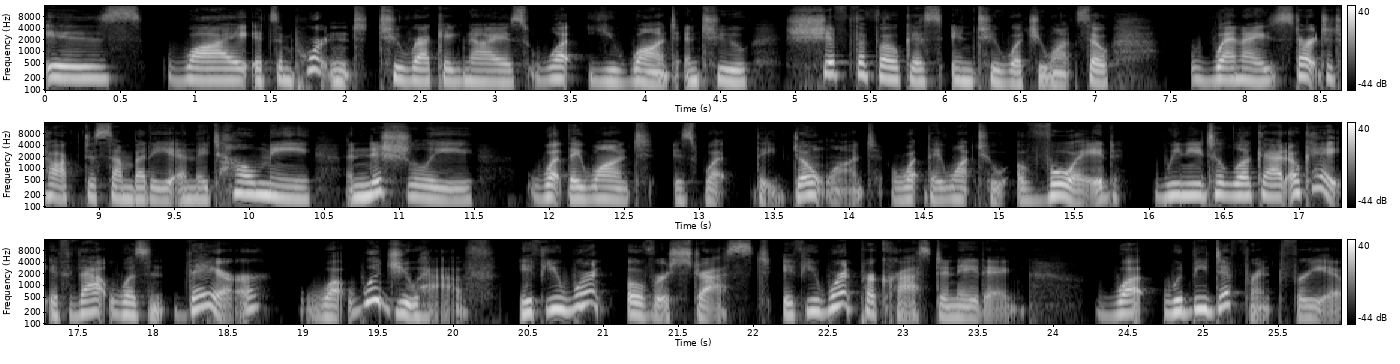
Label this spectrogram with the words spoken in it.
is why it's important to recognize what you want and to shift the focus into what you want. So when I start to talk to somebody and they tell me initially what they want is what they don't want or what they want to avoid, we need to look at okay, if that wasn't there, what would you have? If you weren't overstressed, if you weren't procrastinating, what would be different for you?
